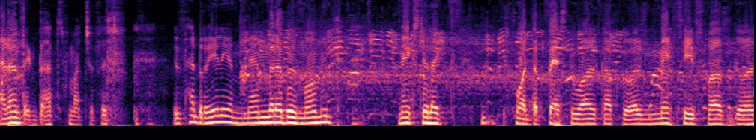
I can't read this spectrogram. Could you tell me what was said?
I don't think that's much of it. Is that really a memorable moment? Next to like what the best World Cup goal, Messi's first goal.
